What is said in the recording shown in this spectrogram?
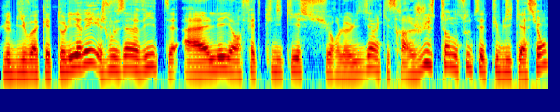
le bivouac est toléré. Je vous invite à aller en fait cliquer sur le lien qui sera juste en dessous de cette publication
